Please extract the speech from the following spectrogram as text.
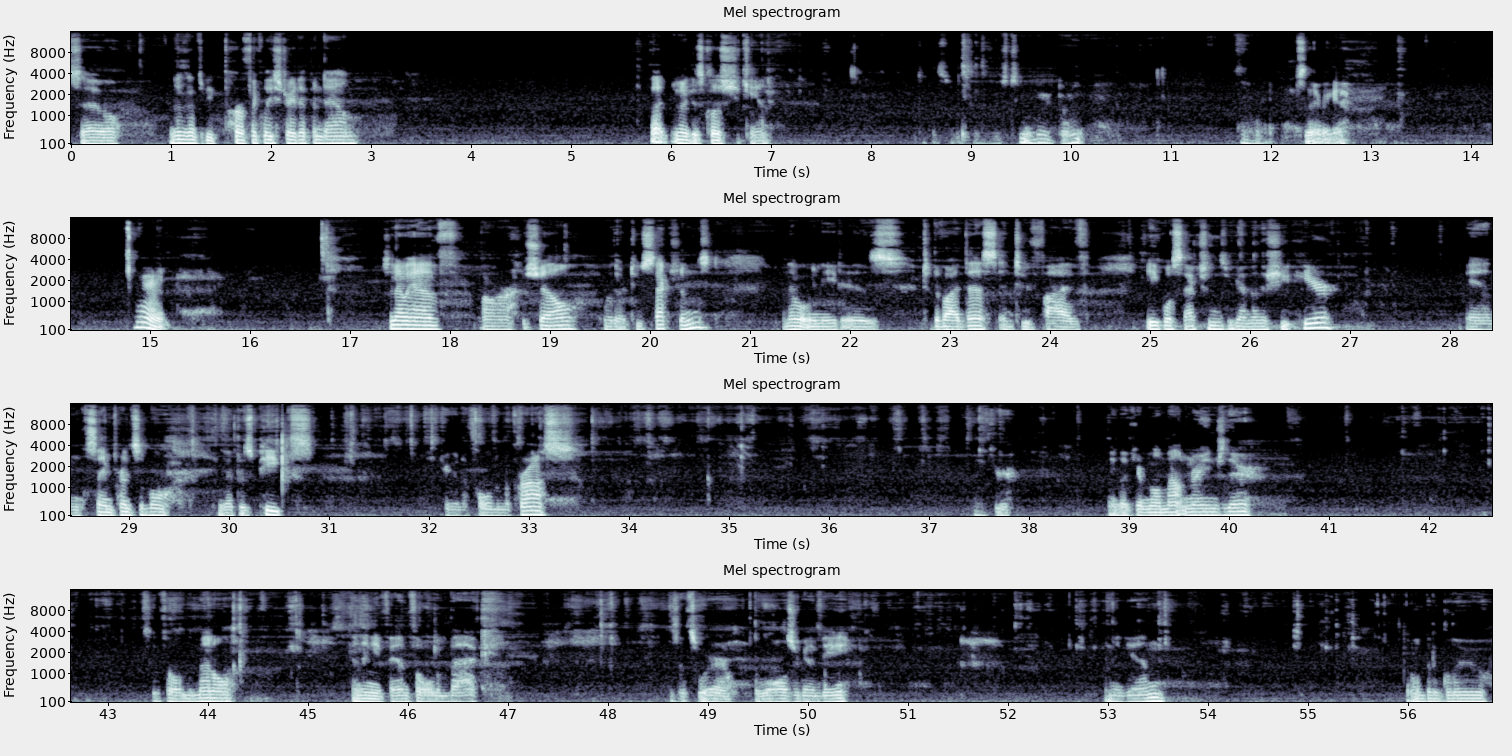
So it doesn't have to be perfectly straight up and down. But you make it as close as you can. There's two here. All right, so there we go. All right. So now we have our shell with our two sections. And then what we need is to divide this into five equal sections. We got another sheet here. And same principle, you got those peaks. You're going to fold them across. Like your, make like your little mountain range there. So you fold the metal, and then you fan fold them back. That's where the walls are going to be. And again, a little bit of glue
